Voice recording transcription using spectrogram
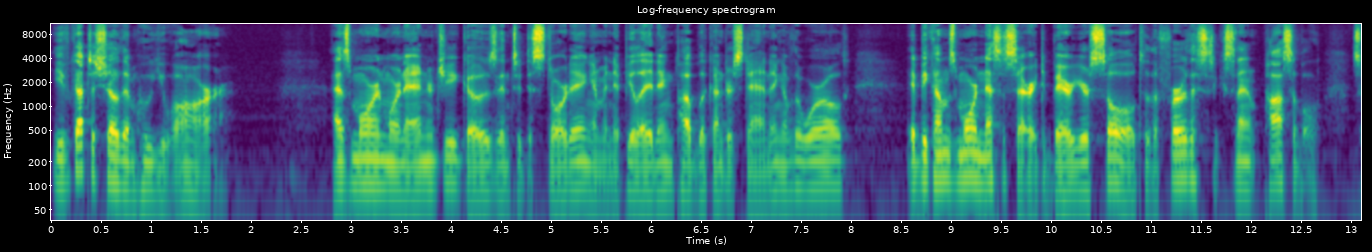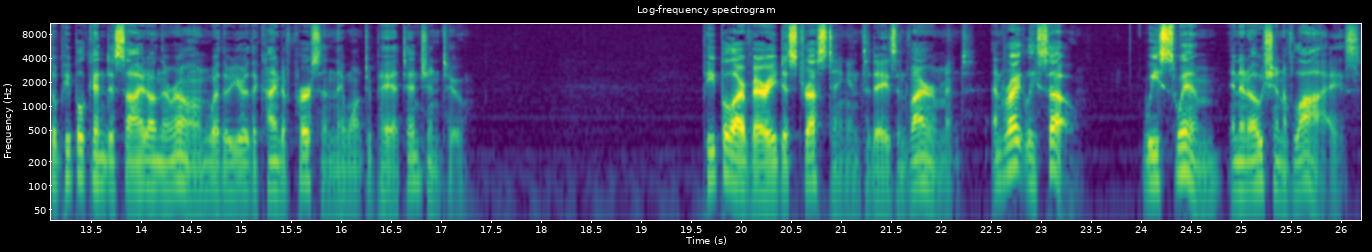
You've got to show them who you are. As more and more energy goes into distorting and manipulating public understanding of the world, it becomes more necessary to bare your soul to the furthest extent possible so people can decide on their own whether you're the kind of person they want to pay attention to. People are very distrusting in today's environment, and rightly so. We swim in an ocean of lies.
